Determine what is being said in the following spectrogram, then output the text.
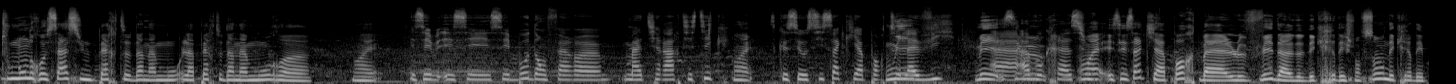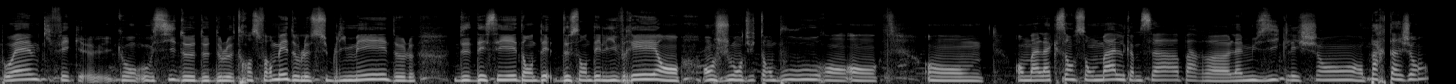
tout le monde ressasse une perte d'un amour, la perte d'un amour, euh, ouais. Et c'est- beau d'en faire euh, matière artistique. Ouais. Parce que c'est aussi ça qui apporte Oui. la vie Mais à, à le- vos créations. Ouais, et c'est ça qui apporte bah, le fait de- d'écrire des chansons, d'écrire des poèmes, qui fait que, aussi de, de- de le transformer, de le sublimer, de de- d'essayer d'en dé- de s'en délivrer en, en jouant du tambour, en, en, en- en malaxant son mal comme ça par euh, la musique, les chants, en partageant.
